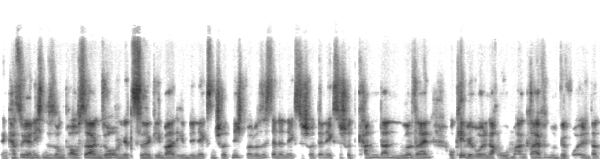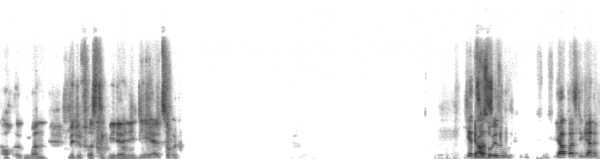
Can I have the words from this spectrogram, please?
dann kannst du ja nicht eine Saison drauf sagen, so und jetzt äh, gehen wir halt eben den nächsten Schritt nicht, weil was ist denn der nächste Schritt? Der nächste Schritt kann dann nur sein, okay, wir wollen nach oben angreifen und wir wollen dann auch irgendwann mittelfristig wieder in die DEL zurück. Jetzt ja, so ist, du, ja, Basti, gerne.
